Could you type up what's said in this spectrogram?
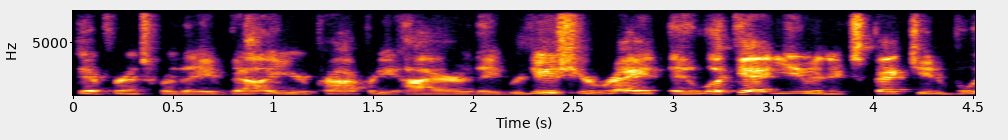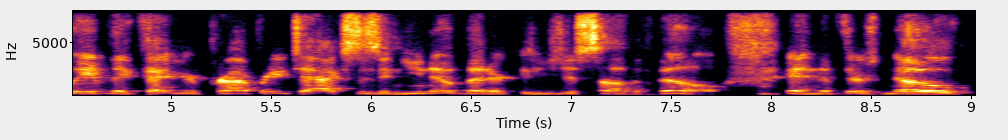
difference where they value your property higher. They reduce your rate. They look at you and expect you to believe they cut your property taxes and you know better because you just saw the bill. And if there's no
